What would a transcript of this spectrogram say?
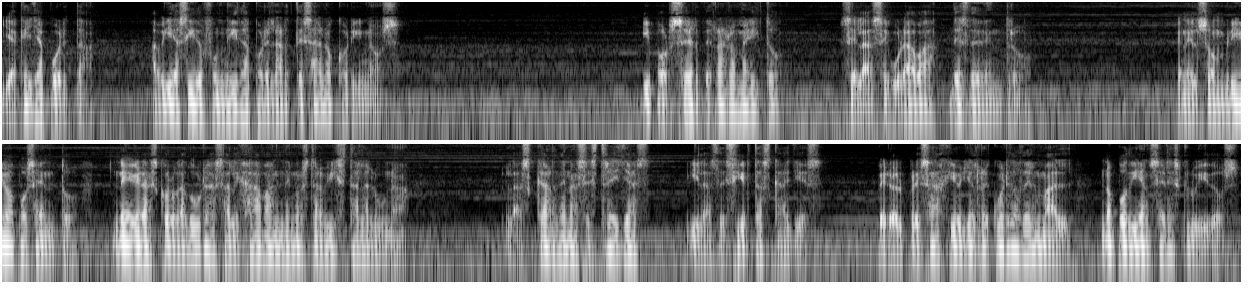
y aquella puerta había sido fundida por el artesano Corinos. Y por ser de raro mérito, se la aseguraba desde dentro. En el sombrío aposento, negras colgaduras alejaban de nuestra vista la luna, las cárdenas estrellas y las desiertas calles, pero el presagio y el recuerdo del mal no podían ser excluidos.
